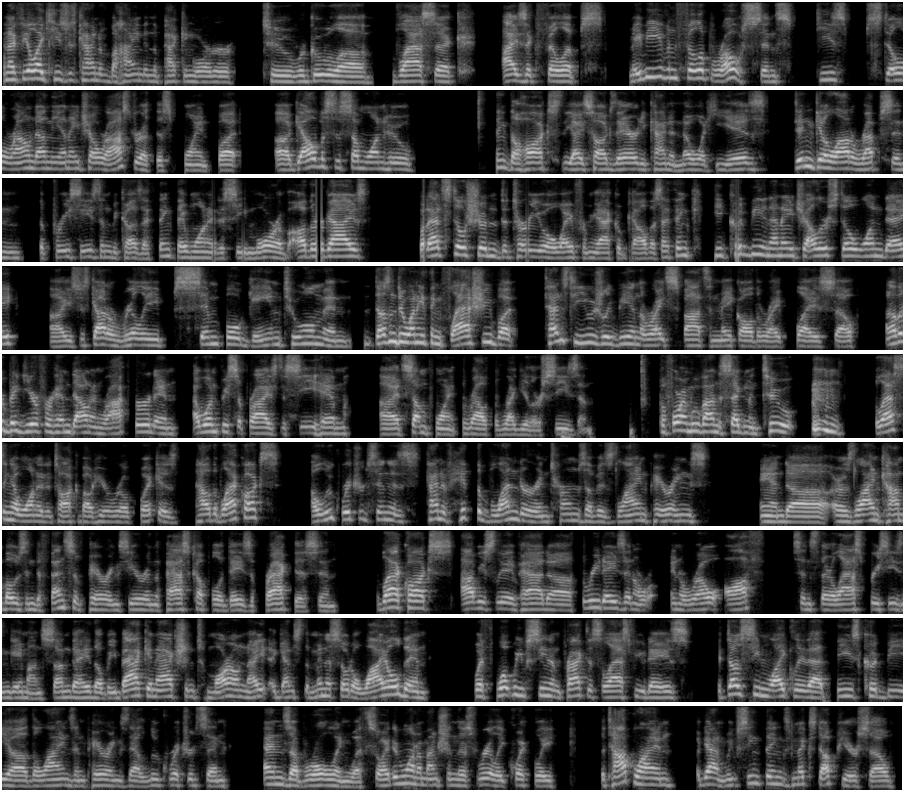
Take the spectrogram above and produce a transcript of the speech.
and I feel like he's just kind of behind in the pecking order to Regula, Vlasic, Isaak Phillips, maybe even Filip Roos, since he's still around on the NHL roster at this point. But uh, Galvas is someone who I think the Hawks, the Ice Hogs, they already kind of know what he is. Didn't get a lot of reps in the preseason because I think they wanted to see more of other guys, but that still shouldn't deter you away from Jakub Galvas. I think he could be an NHLer still one day. Uh, he's just got a really simple game to him and doesn't do anything flashy, but tends to usually be in the right spots and make all the right plays. So another big year for him down in Rockford, and I wouldn't be surprised to see him uh, at some point throughout the regular season. Before I move on to segment two, the last thing I wanted to talk about here, real quick, is how the Blackhawks, how Luke Richardson has kind of hit the blender in terms of his line pairings and uh, or his line combos and defensive pairings here in the past couple of days of practice. And the Blackhawks, obviously, they've had uh, three days in a in a row off since their last preseason game on Sunday. They'll be back in action tomorrow night against the Minnesota Wild. And with what we've seen in practice the last few days, it does seem likely that these could be uh, the lines and pairings that Luke Richardson ends up rolling with. So I did want to mention this really quickly. The top line, again, we've seen things mixed up here. So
